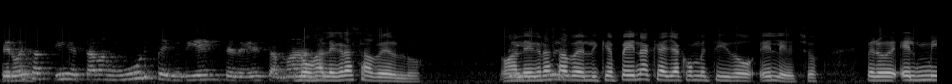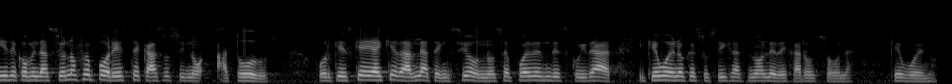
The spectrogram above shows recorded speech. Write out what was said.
pero esas hijas estaban muy pendientes de esa madre. Nos alegra saberlo. Nos Sí, alegra saberlo y qué pena que haya cometido el hecho. Pero el- mi recomendación no fue por este caso, sino a todos. Porque es que hay que darle atención, no se pueden descuidar. Y qué bueno que sus hijas no le dejaron sola. Qué bueno.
